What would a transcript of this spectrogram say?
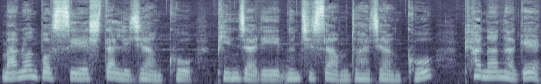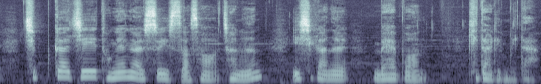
만원 버스에 시달리지 않고 빈자리 눈치 싸움도 하지 않고 편안하게 집까지 동행할 수 있어서 저는 이 시간을 매번 기다립니다.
